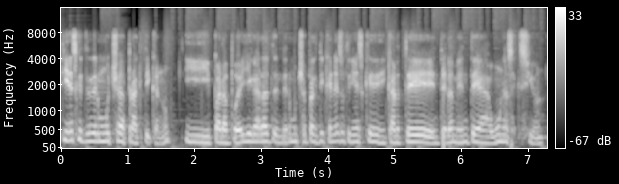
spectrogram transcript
tienes que tener mucha práctica, ¿no? Y para poder llegar a tener mucha práctica en eso, tienes que dedicarte enteramente a una sección.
